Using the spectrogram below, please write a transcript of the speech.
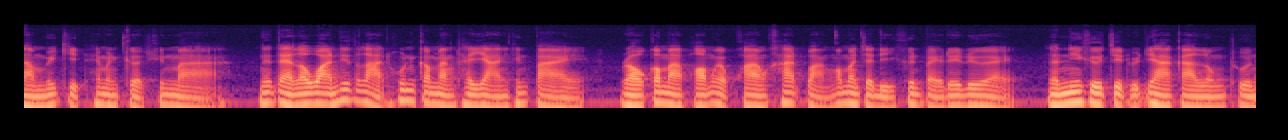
นำวิกฤตให้มันเกิดขึ้นมา ในแต่ละวันที่ตลาดหุ้นกำลังทะยานขึ้นไป เราก็มาพร้อมกับความคาดหวังว่ามันจะดีขึ้นไปเรื่อยๆ และนี่คือจิตวิทยาการลงทุน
